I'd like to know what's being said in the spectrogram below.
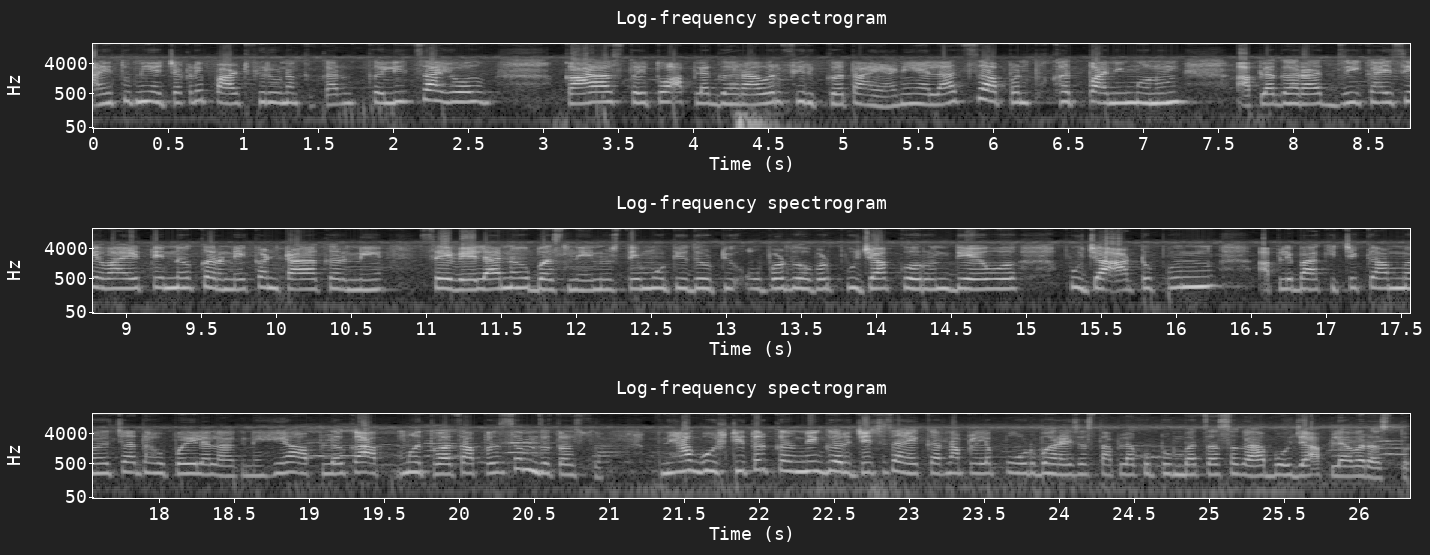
आणि तुम्ही याच्याकडे पाठ फिरू नका कारण कलीचा हो काळ असतोय तो आपल्या घरावर फिरकत आहे आणि यालाच आपण खतपाणी म्हणून आपल्या घरात जी काही सेवा आहे ते न करणे कंटाळा करणे सेवेला न बसणे नुसते मोठी धोटी ओबडधोबड पूजा करून देव पूजा आटोपून आपले बाकीचे कामाच्या धावपळीला लागणे हे आपलं का महत्त्वाचं आपण समजत असतो. आणि ह्या गोष्टी तर करणे गरजेचेच आहे कारण आपल्याला पोट भरायचं असतं आपल्या कुटुंबाचा सगळा बोजा आपल्यावर असतो.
